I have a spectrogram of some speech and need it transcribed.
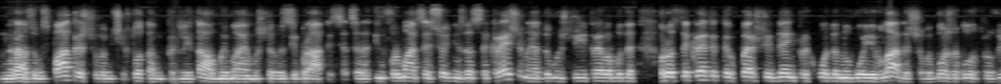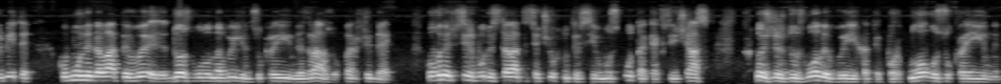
разом з Патришевим, чи хто там прилітав, ми маємо ще розібратися. Це інформація сьогодні засекречена. Я думаю, що її треба буде розсекретити в перший день приходу нової влади, щоб можна було зрозуміти, кому не давати ви дозволу на виліт з України зразу в перший день. Бо вони всі ж будуть старатися чухнути всі в Москву, так як в свій час хтось же дозволив виїхати портнову з України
